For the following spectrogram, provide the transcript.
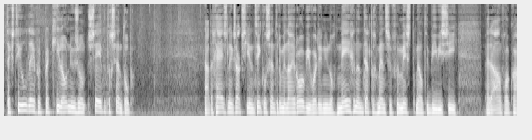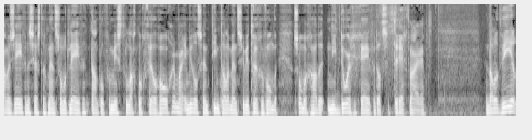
Textiel levert per kilo nu zo'n 70 cent op. Na de gijzelingsactie in het winkelcentrum in Nairobi worden nu nog 39 mensen vermist, meldt de BBC. Bij de aanval kwamen 67 mensen om het leven. Het aantal vermisten lag nog veel hoger, maar inmiddels zijn tientallen mensen weer teruggevonden. Sommigen hadden niet doorgegeven dat ze terecht waren. En dan het weer,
